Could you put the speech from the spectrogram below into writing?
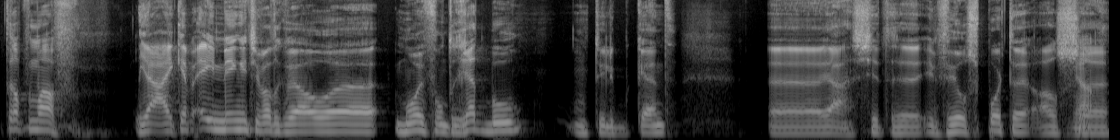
trap hem af. Ja, ik heb één dingetje wat ik wel eh, mooi vond. Red Bull, natuurlijk bekend. Eh, ja, zit in veel sporten als, Ja. eh,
